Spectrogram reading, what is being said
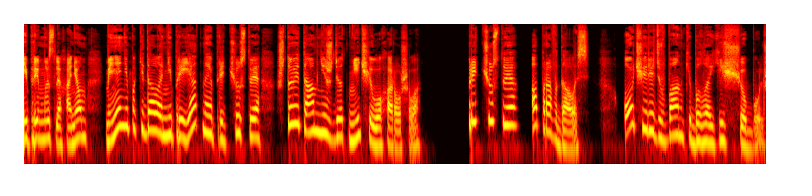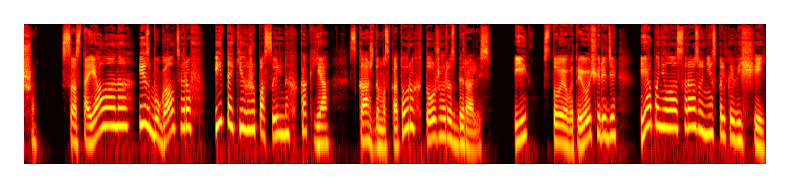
и при мыслях о нем меня не покидало неприятное предчувствие, что и там не ждет ничего хорошего. Предчувствие оправдалось. Очередь в банке была еще больше. Состояла она из бухгалтеров и таких же посыльных, как я, с каждым из которых тоже разбирались. И, стоя в этой очереди, я поняла сразу несколько вещей.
